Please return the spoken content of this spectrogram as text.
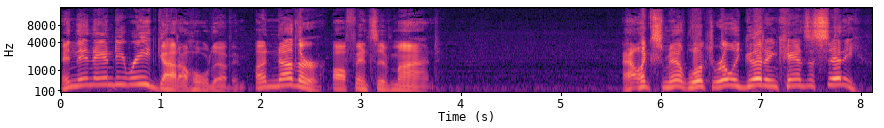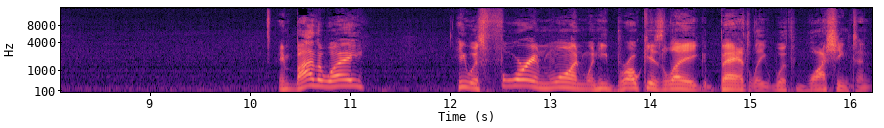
And then Andy Reid got a hold of him, another offensive mind. Alex Smith looked really good in Kansas City. And by the way, he was 4 and 1 when he broke his leg badly with Washington.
